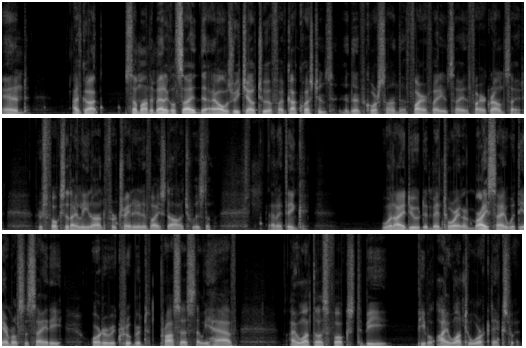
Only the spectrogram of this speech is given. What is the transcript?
And I've got some on the medical side that I always reach out to if I've got questions. And then, of course, on the firefighting side, the fire ground side, there's folks that I lean on for training, advice, knowledge, wisdom. And I think when I do the mentoring on my side with the Emerald Society or the recruitment process that we have, I want those folks to be people I want to work next with.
